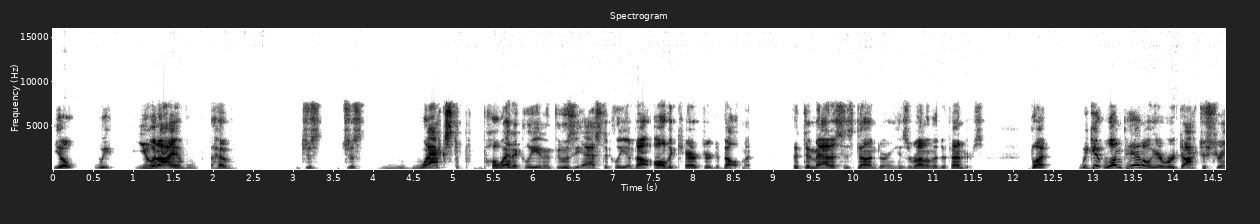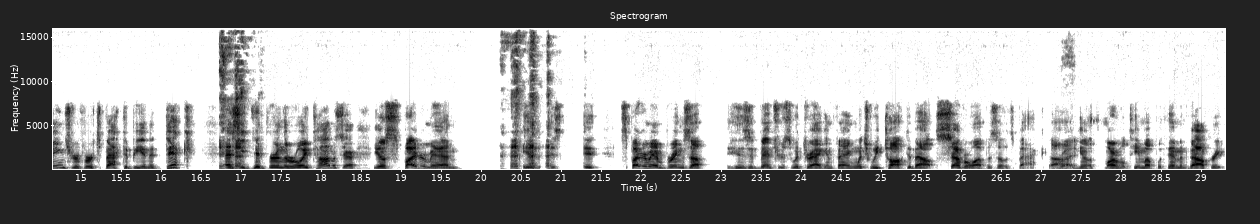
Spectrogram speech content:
you know, we, you and I have have just just waxed poetically and enthusiastically about all the character development that DeMatteis has done during his run on the Defenders. But we get one panel here where Doctor Strange reverts back to being a dick, as he did during the Roy Thomas era. You know, Spider Man is, is it, Spider Man brings up his adventures with Dragonfang, which we talked about several episodes back. Uh, right. You know, Marvel team up with him and Valkyrie,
